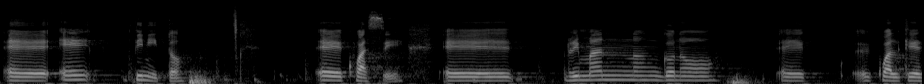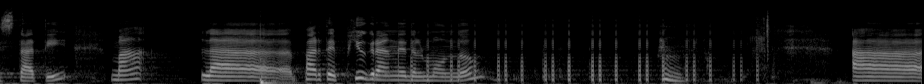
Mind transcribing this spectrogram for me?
è, è finito, è quasi. È, rimangono eh, qualche stati, ma la parte più grande del mondo ha,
